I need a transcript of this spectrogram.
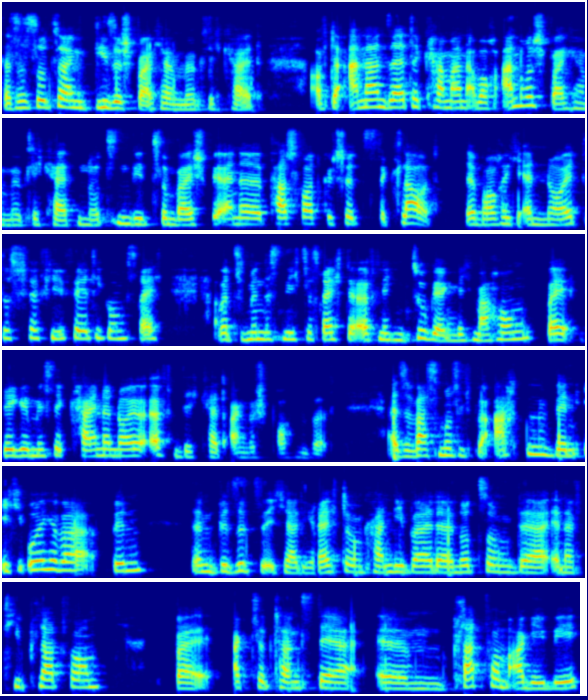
Das ist sozusagen diese Speichermöglichkeit. Auf der anderen Seite kann man aber auch andere Speichermöglichkeiten nutzen, wie zum Beispiel eine passwortgeschützte Cloud. Da brauche ich erneut das Vervielfältigungsrecht, aber zumindest nicht das Recht der öffentlichen Zugänglichmachung, weil regelmäßig keine neue Öffentlichkeit angesprochen wird. Also was muss ich beachten, wenn ich Urheber bin? Dann besitze ich ja die Rechte und kann die bei der Nutzung der NFT-Plattform bei Akzeptanz der ähm, Plattform-AGB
